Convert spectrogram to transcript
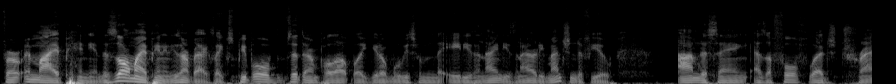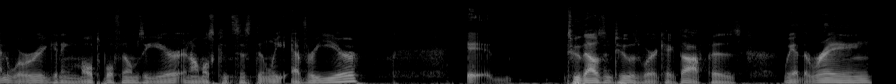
for in my opinion, this is all my opinion. These aren't facts. Like people sit there and pull up like you know movies from the 80s and 90s, and I already mentioned a few. I'm just saying, as a full fledged trend where we're getting multiple films a year and almost consistently every year, it, 2002 is where it kicked off because we had The Ring.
